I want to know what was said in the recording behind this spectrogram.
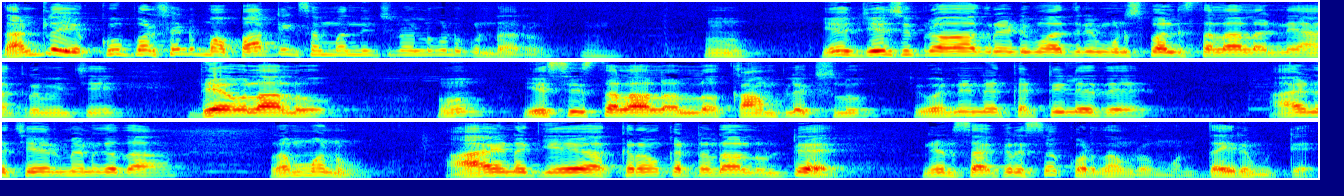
దాంట్లో ఎక్కువ పర్సెంట్ మా పార్టీకి సంబంధించిన వాళ్ళు కూడా ఉన్నారు. ఏం జేసీ ప్రభాకర్ రెడ్డి మాదిరి మున్సిపాలిటీ స్థలాలన్నీ ఆక్రమించి దేవలాలు ఎస్సీ స్థలాలలో కాంప్లెక్స్లు ఇవన్నీ నేను కట్టిలేదే. ఆయన చైర్మన్ కదా రమ్మను. ఆయనకి ఏ అక్రమ కట్టడాలు ఉంటే నేను సహకరిస్తా కొడదాం రమ్మను. ధైర్యం ఉంటే.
